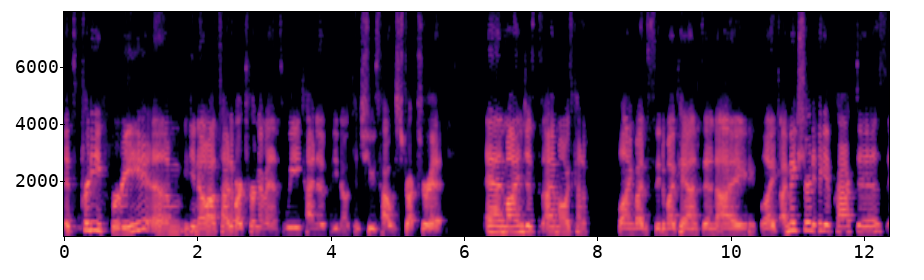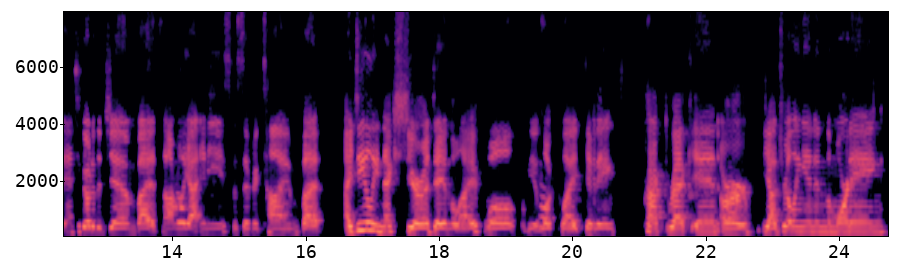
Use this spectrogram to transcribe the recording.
it's pretty free. Um, you know, outside of our tournaments, we kind of, you know, can choose how we structure it. And mine just I'm always kind of flying by the seat of my pants and I like I make sure to get practice and to go to the gym, but it's not really at any specific time. But ideally next year a day in the life will look like getting cracked rec in or yeah drilling in in the morning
